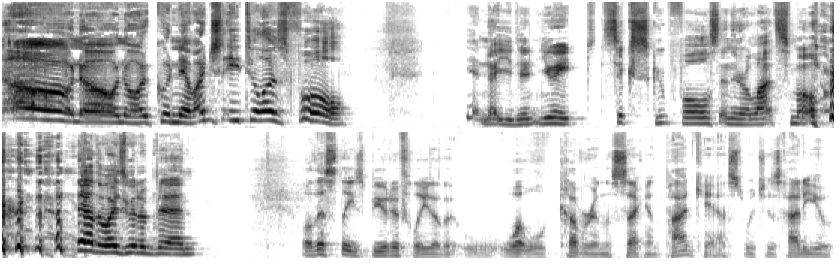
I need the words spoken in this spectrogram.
no, no, no, I couldn't have. I just ate till I was full. Yeah, no, you didn't. You ate six scoopfuls, and they're a lot smaller than they otherwise would have been. Well, this leads beautifully to the, what we'll cover in the second podcast, which is how do you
